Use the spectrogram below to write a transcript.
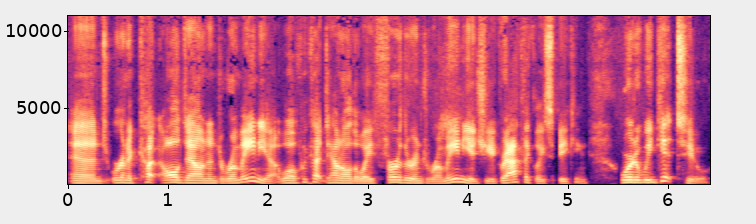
and we're going to cut all down into Romania. Well, if we cut down all the way further into Romania, geographically speaking, where do we get to?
